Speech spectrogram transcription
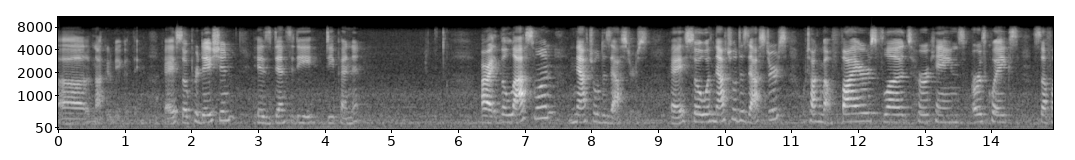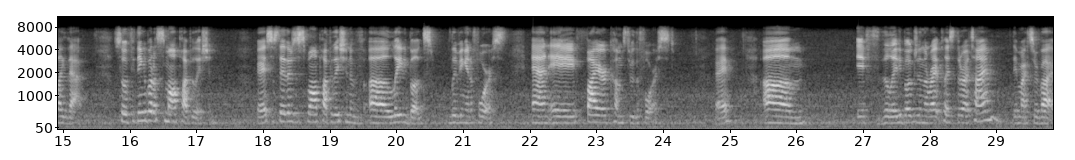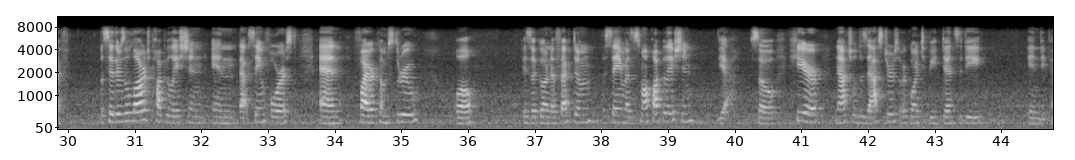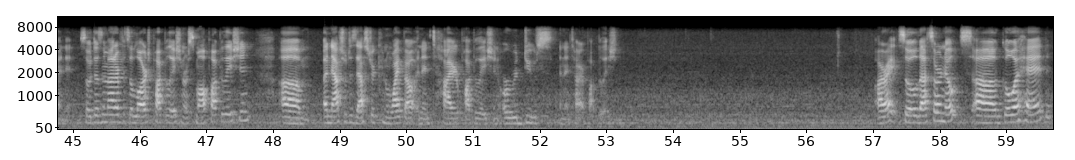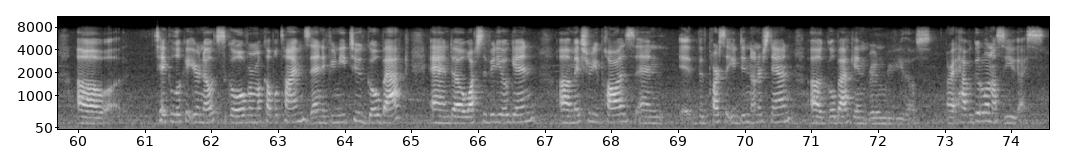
Uh, not going to be a good thing. Okay, so predation is density dependent. All right, the last one, natural disasters. Okay, so with natural disasters, we're talking about fires, floods, hurricanes, earthquakes, stuff like that. So if you think about a small population, okay, so say there's a small population of uh, ladybugs living in a forest and a fire comes through the forest. Okay? Um, if the ladybugs are in the right place at the right time, they might survive. Let's say there's a large population in that same forest and fire comes through. Well, is it going to affect them the same as a small population? Yeah. So here, natural disasters are going to be density independent. So it doesn't matter if it's a large population or a small population, um, a natural disaster can wipe out an entire population or reduce an entire population. All right, so that's our notes. Uh, go ahead, uh, take a look at your notes, go over them a couple times, and if you need to, go back and uh, watch the video again. Uh, make sure you pause and it, the parts that you didn't understand, uh, go back and, and review those. All right, have a good one. I'll see you guys.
